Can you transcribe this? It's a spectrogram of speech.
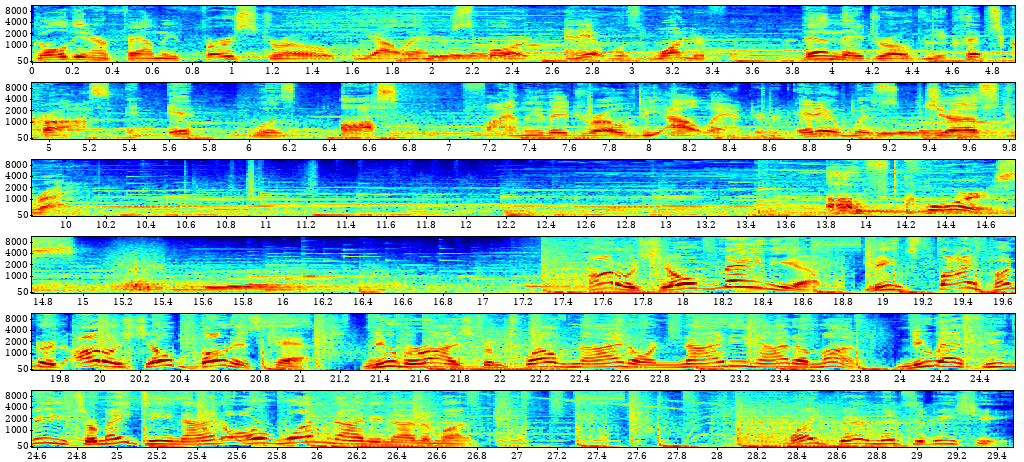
Goldie and her family first drove the Outlander Sport, and it was wonderful. Then they drove the Eclipse Cross, and it was awesome. Finally, they drove the Outlander, and it was just right. Of course. Auto Show Mania means 500 Auto Show bonus cash. New Mirage from twelve nine or ninety nine a month. New SUVs from eighteen nine or one ninety nine a month. White Bear Mitsubishi.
